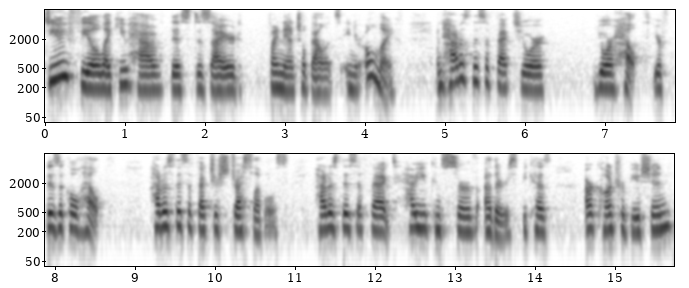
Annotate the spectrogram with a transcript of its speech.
do you feel like you have this desired financial balance in your own life? And how does this affect your your health, your physical health? How does this affect your stress levels? How does this affect how you can serve others? Because our contribution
